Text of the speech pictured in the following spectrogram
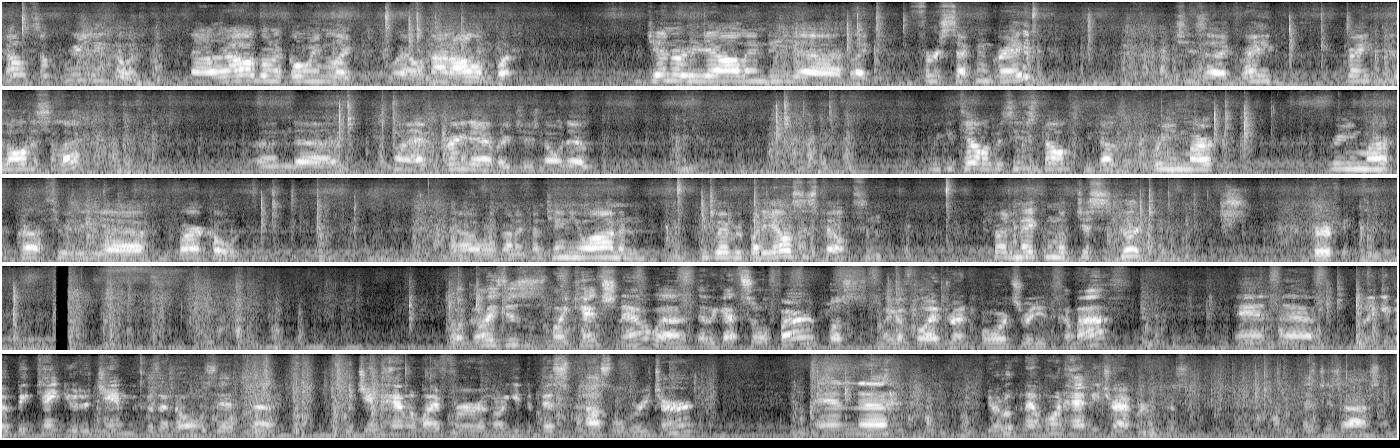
Pelts look really good. Now they're all going to go in like, well, not all of them, but generally they're all in the uh, like first, second grade, which is a grade grade below the select. And uh, he's going to have a great average, there's no doubt we could tell it was his pelts because of the green mark green mark across through the uh, barcode. Now we're going to continue on and do everybody else's pelts and try to make them look just as good. Perfect. Well guys, this is my catch now uh, that I got so far, plus I got five grand boards ready to come off. And uh, I want to give a big thank you to Jim because I know that uh, with Jim handling my fur, I'm going to get the best possible return. And uh, you're looking at one happy trapper because that's just awesome.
